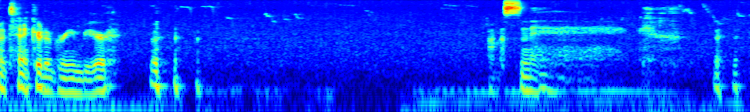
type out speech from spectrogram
a tankard of green beer. I'm a snake.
